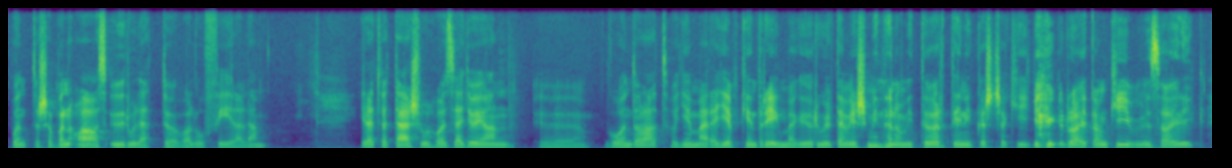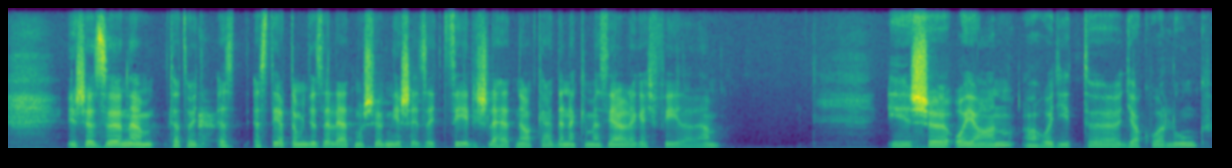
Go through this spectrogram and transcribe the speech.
pontosabban az őrülettől való félelem, illetve társul hozzá egy olyan ö, gondolat, hogy én már egyébként rég megőrültem, és minden, ami történik, az csak így rajtam kívül zajlik. És ez nem, tehát hogy ez, ezt értem, hogy ezzel lehet mosolyogni, és ez egy cél is lehetne akár, de nekem ez jelenleg egy félelem. És ö, olyan, ahogy itt ö, gyakorlunk,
